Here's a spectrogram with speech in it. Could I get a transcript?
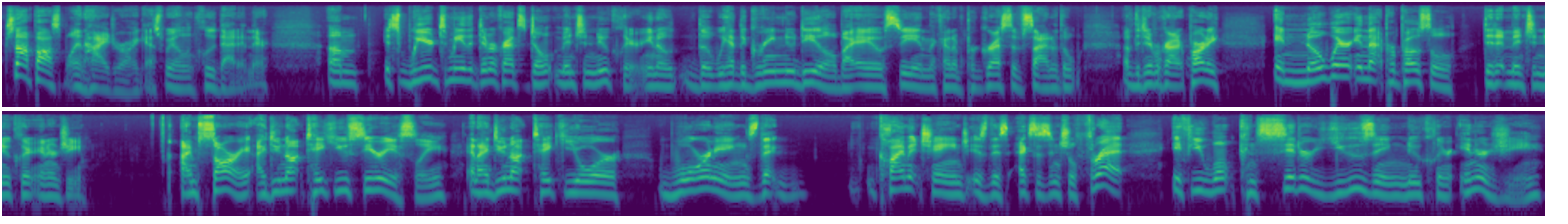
It's not possible. And hydro, I guess we'll include that in there. Um, it's weird to me that Democrats don't mention nuclear. You know, the we had the Green New Deal by AOC and the kind of progressive side of the of the Democratic Party, and nowhere in that proposal did it mention nuclear energy. I'm sorry, I do not take you seriously, and I do not take your warnings that climate change is this existential threat if you won't consider using nuclear energy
